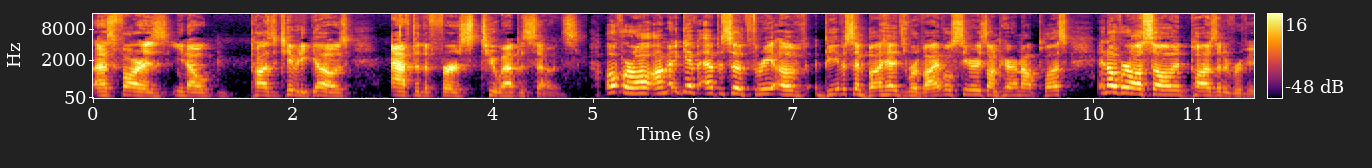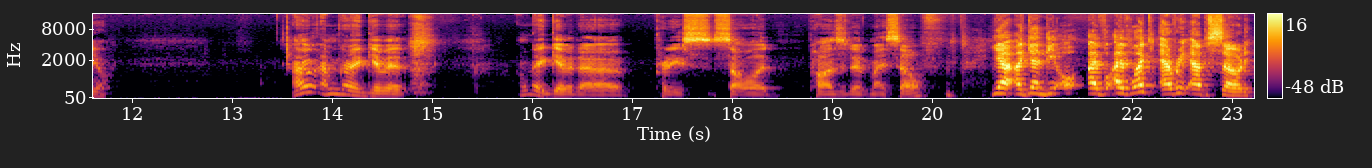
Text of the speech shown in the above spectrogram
as far as you know positivity goes after the first two episodes. Overall, I'm going to give episode 3 of Beavis and Butthead's revival series on Paramount Plus an overall solid positive review. I, I'm going to give it I'm going to give it a pretty solid positive myself. Yeah, again, the I've I've liked every episode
